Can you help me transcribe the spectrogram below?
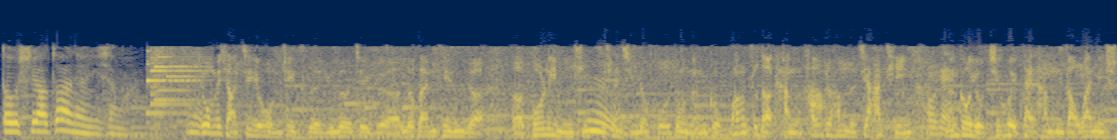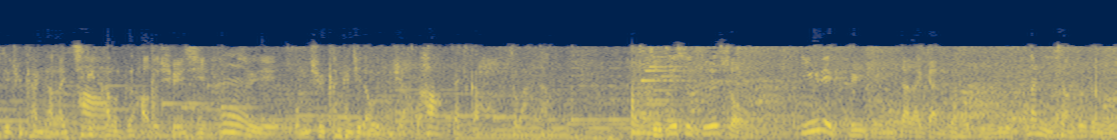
都需要锻炼一下嘛。所以我们想借由我们这次的娱乐这个乐翻天的呃玻璃明星慈善型的活动，能够帮助到他们，帮助他们的家庭能够有机会带他们到外面世界去看看，来激励他们更好的学习。嗯所以我们去看看这两位同学好不好？好，Let's go。走吧。走姐姐是歌手，音乐可以给你带来感动和鼓励。那你想做什么呢？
